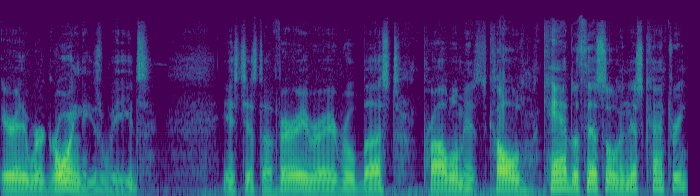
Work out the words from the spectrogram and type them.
area where we're growing these weeds. It's just a very, very robust problem. It's called Canada thistle in this country.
